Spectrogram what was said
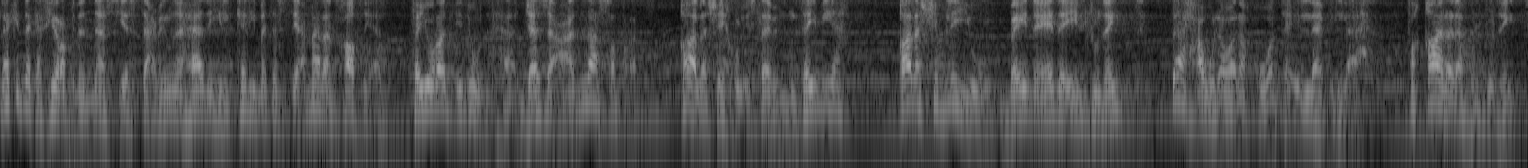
لكن كثيرا من الناس يستعملون هذه الكلمة استعمالا خاطئا فيرددونها جزعا لا صبرا. قال شيخ الإسلام ابن تيمية قال الشبلي بين يدي الجنيد لا حول ولا قوة إلا بالله. فقال له الجنيد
